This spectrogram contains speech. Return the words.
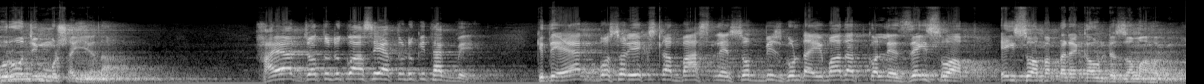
বুরুজিম মুশাইয়াদা। হায়াত যতটুকু আছে এতটুকুই থাকবে। কিন্তু এক বছর এক্সট্রা বাঁচলে, চব্বিশ ঘণ্টা ইবাদত করলে যেই সোয়াব, এই সোয়াব আপনার অ্যাকাউন্টে জমা হবে।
